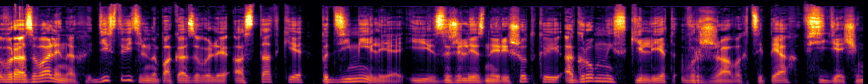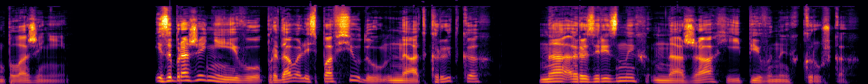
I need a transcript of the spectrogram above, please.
В развалинах действительно показывали остатки подземелья и за железной решеткой огромный скелет в ржавых цепях в сидячем положении. Изображения его продавались повсюду, на открытках, на разрезных ножах и пивных кружках.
